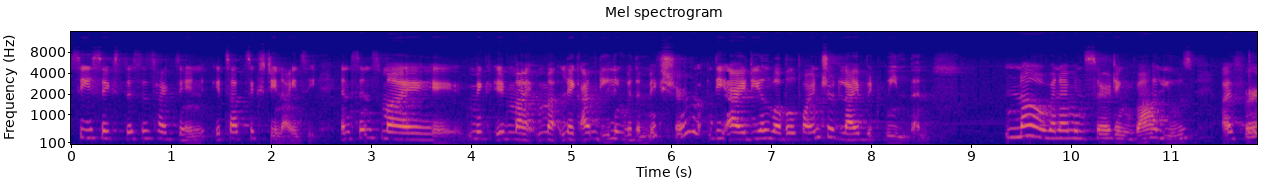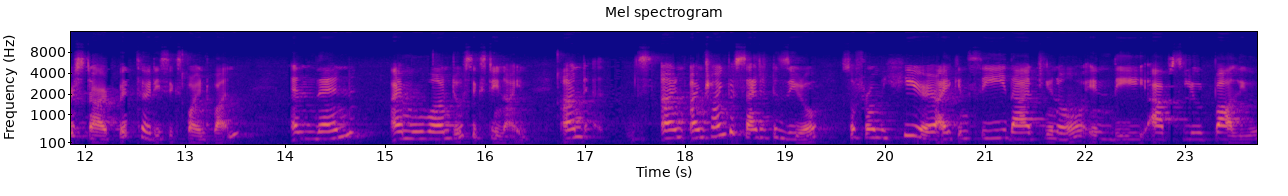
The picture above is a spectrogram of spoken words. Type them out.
C6, this is hexane, it's at 69C. And since my, my, my, like I'm dealing with a mixture, the ideal bubble point should lie between them. Now when I'm inserting values, I first start with 36.1 and then I move on to 69. And I'm, I'm trying to set it to 0 so from here I can see that you know in the absolute value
